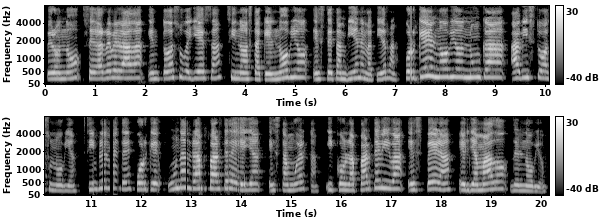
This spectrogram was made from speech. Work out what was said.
pero no será revelada en toda su belleza, sino hasta que el novio esté también en la tierra. ¿Por qué el novio nunca ha visto a su novia? Simplemente porque una gran parte de ella está muerta y con la parte viva espera el llamado del novio.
